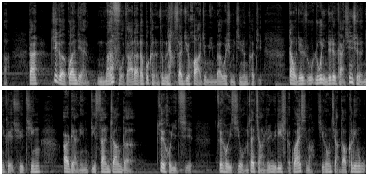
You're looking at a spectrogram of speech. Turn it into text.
啊。当然，这个观点蛮复杂的，它不可能这么两三句话就明白为什么精神课题。但我觉得，如如果你对这个感兴趣呢，你可以去听二点零第三章的最后一期。最后一期我们在讲人与历史的关系嘛，其中讲到克林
